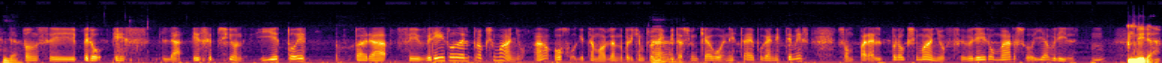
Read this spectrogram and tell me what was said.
Entonces, pero es la excepción. Y esto es para febrero del próximo año. ¿ah? Ojo, que estamos hablando, por ejemplo, la ah. invitación que hago en esta época, en este mes, son para el próximo año, febrero, marzo y abril. Mira.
